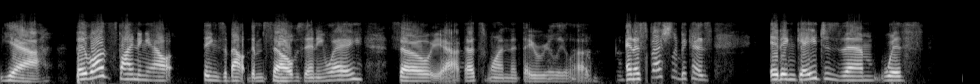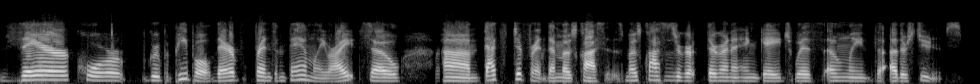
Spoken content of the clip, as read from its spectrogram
Yeah. They love finding out things about themselves anyway. So, yeah, that's one that they really love. And especially because it engages them with their core group of people, their friends and family, right? So um, that's different than most classes. Most classes are they're going to engage with only the other students.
